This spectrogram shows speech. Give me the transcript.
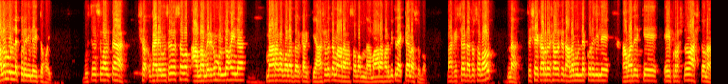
আলম উল্লেখ করে দিলেই তো হয়। বুঝছেন সওয়ালটা? গায়ে মুসলিমের স্বভাব আলম, এরকম বললে হয় না। মারাফা বলার দরকার কি? আসলে তো মারাফা স্বভাব না, মারাফার ভিতরে একটা না স্বভাব বাকি ছয়টা তো স্বভাব না। তো সে কারণে সরাসরি আলম উল্লেখ করে দিলে আমাদেরকে এই প্রশ্ন আসতো না।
